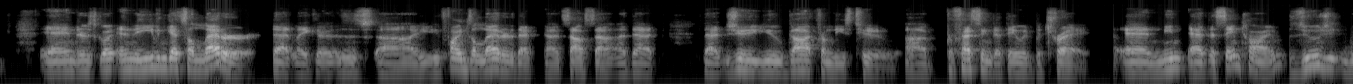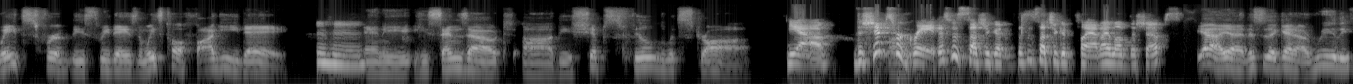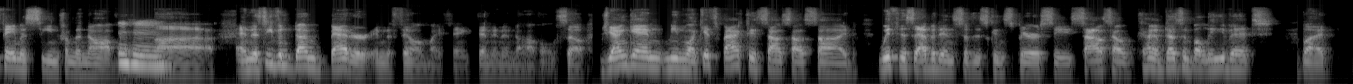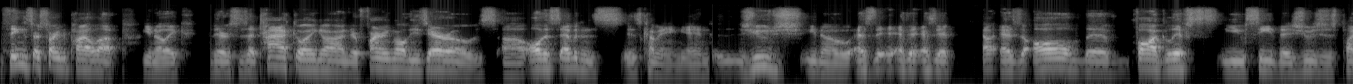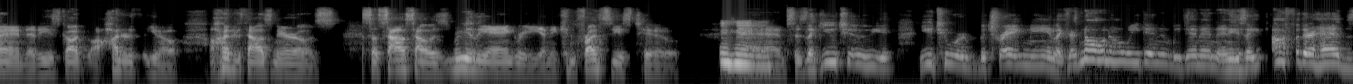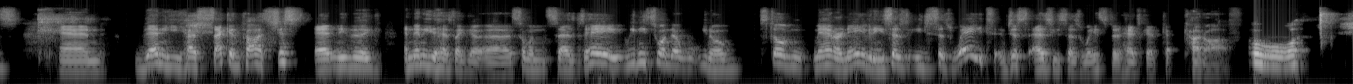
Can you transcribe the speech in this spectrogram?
and there's going and he even gets a letter that like uh, he finds a letter that uh, uh, that that Zhou Yu got from these two, uh, professing that they would betray. And mean, at the same time, Zhuge waits for these three days and waits till a foggy day. Mhm. And he, he sends out uh, these ships filled with straw. Yeah. The ships were Uh, great. This was such a good this is such a good plan. I love the ships. Yeah, yeah. This is again a really famous scene from the novel, Mhm. uh, and it's even done better in the film, I think, than in the novel. So Jiang Gan, meanwhile, gets back to Cao Cao Side with this evidence of this conspiracy. Cao Cao kind of doesn't believe it, but things are starting to pile up. You know, like there's this attack going on. They're firing all these arrows. Uh, all this evidence is coming, and Zhuge, you know, as the as the, as uh, as all the fog lifts, you see the Zhuge's plan that he's got a hundred, you know, a hundred thousand arrows. So Cao Cao is really angry, and he confronts these two Mhm. and says, "Like you two, you, you two were betraying me." And like, no, no, we didn't, we didn't. And he's like, "Off of their heads." And then he has second thoughts, just and he like, and then he has like a, uh, someone says, "Hey, we need someone to, you know." Still man or navy. And he says, he says, wait. And just as he says, wait, their heads get cut- off.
